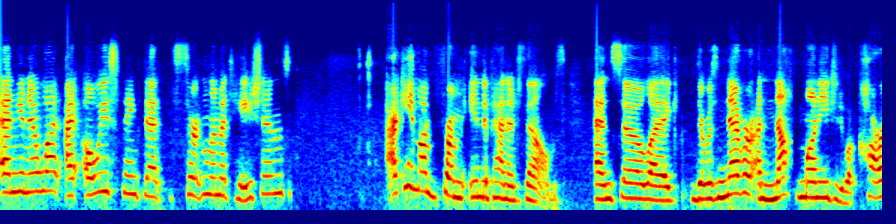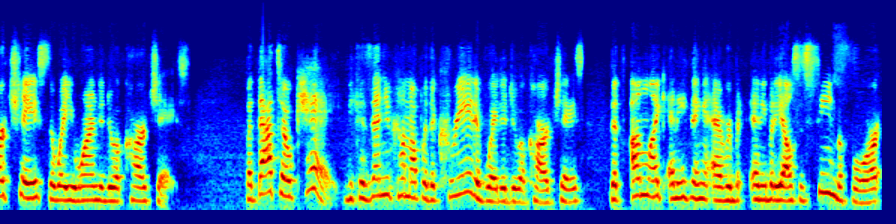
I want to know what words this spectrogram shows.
and you know what? I always think that certain limitations i came up from independent films and so, like, there was never enough money to do a car chase the way you wanted to do a car chase. But that's okay because then you come up with a creative way to do a car chase that's unlike anything everybody, anybody else has seen before,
